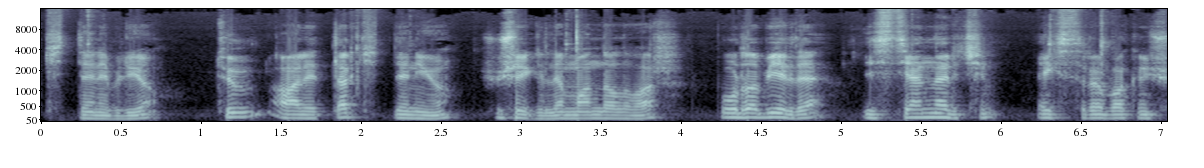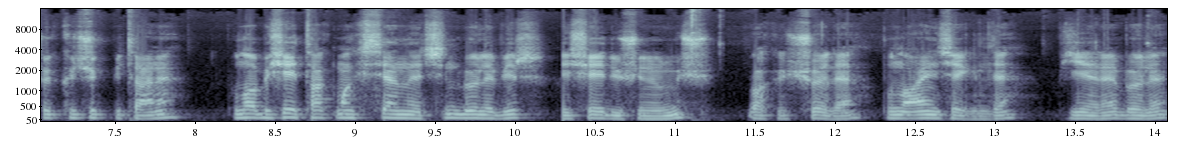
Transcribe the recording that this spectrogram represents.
kilitlenebiliyor. Tüm aletler kilitleniyor. Şu şekilde mandalı var. Burada bir de isteyenler için ekstra bakın şu küçük bir tane. Buna bir şey takmak isteyenler için böyle bir şey düşünülmüş. Bakın şöyle bunu aynı şekilde bir yere böyle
